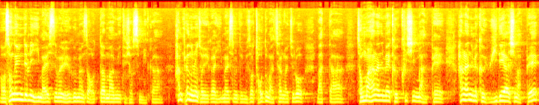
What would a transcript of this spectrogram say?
어, 성도님들은 이 말씀을 읽으면서 어떤 마음이 드셨습니까? 한편으로는 저희가 이 말씀을 들으면서 저도 마찬가지로 맞다. 정말 하나님의 그 크심 앞에, 하나님의 그 위대하심 앞에,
